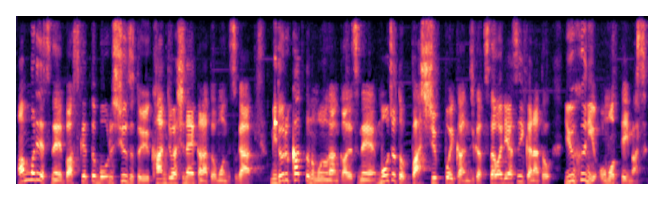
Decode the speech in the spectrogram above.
あんまりですね、バスケットボールシューズという感じはしないかなと思うんですが、ミドルカットのものなんかはですね、もうちょっとバッシュっぽい感じが伝わりやすいかなというふうに思っています。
